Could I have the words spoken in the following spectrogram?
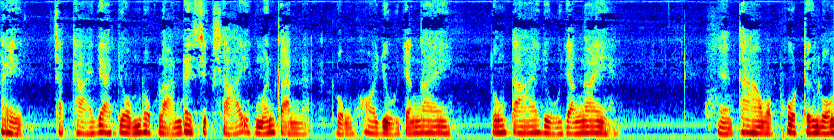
ให้ศรัทธาญาติโยมลูกหลานได้ศึกษาอีกเหมือนกันนะหลวงพ่ออยู่ยังไงหลวงตาอยู่ยังไงถ้าว่าพูดถึงหลวง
